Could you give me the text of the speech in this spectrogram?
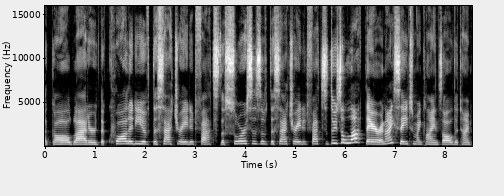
a gallbladder, the quality of the saturated fats, the sources of the saturated fats. So there's a lot there. And I say to my clients all the time,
